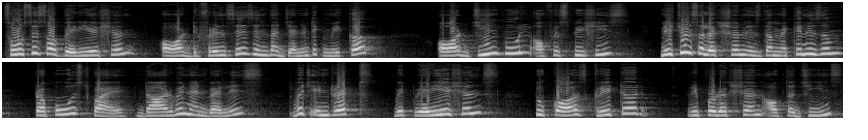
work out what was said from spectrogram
sources of variation or differences in the genetic makeup or gene pool of a species. Natural selection is the mechanism proposed by Darwin and Wallace which interacts with variations to cause greater reproduction of the genes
